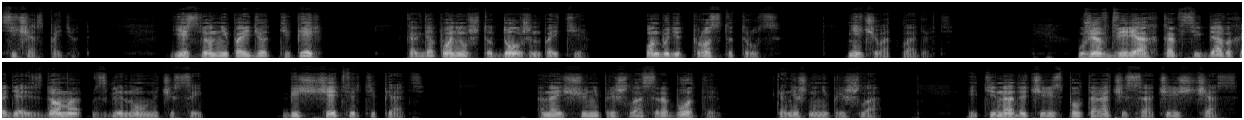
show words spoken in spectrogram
Сейчас пойдет. Если он не пойдет теперь, когда понял, что должен пойти, он будет просто трус. Нечего откладывать. Уже в дверях, как всегда, выходя из дома, взглянул на часы. Без четверти пять. Она еще не пришла с работы. Конечно, не пришла. Идти надо через полтора часа, через час.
